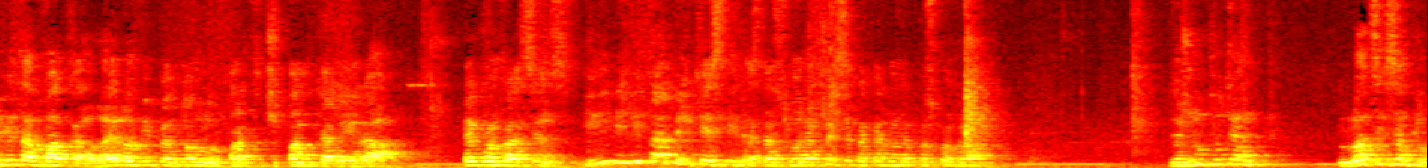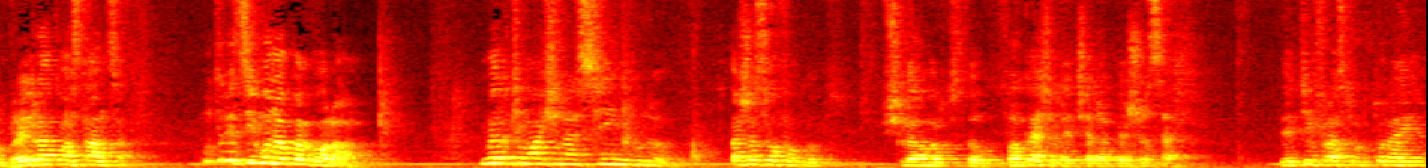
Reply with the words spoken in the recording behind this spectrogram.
evitat vaca, l-ai lovit pe domnul participant care era pe contrasens. E inevitabil chestiile astea, sunt reflexe pe care nu le poți controla. Deci nu putem... Luați exemplu, vrei la Constanța. Nu trebuie ții mâna pe volan. Merge mașina singură. Așa s-au făcut. Și le-au făcașele celea pe șosea. Deci infrastructura e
